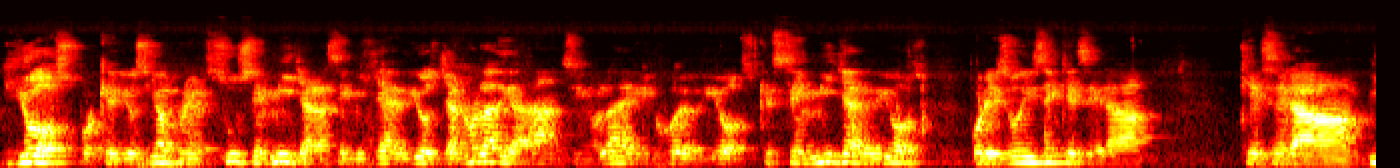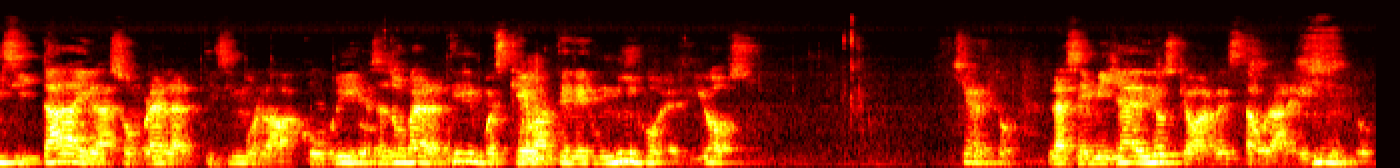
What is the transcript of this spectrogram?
Dios, porque Dios iba a poner su semilla, la semilla de Dios, ya no la de Adán, sino la del Hijo de Dios, que es semilla de Dios. Por eso dice que será, que será visitada y la sombra del Altísimo la va a cubrir. Esa sombra del Altísimo es que va a tener un Hijo de Dios, ¿cierto? La semilla de Dios que va a restaurar el mundo.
